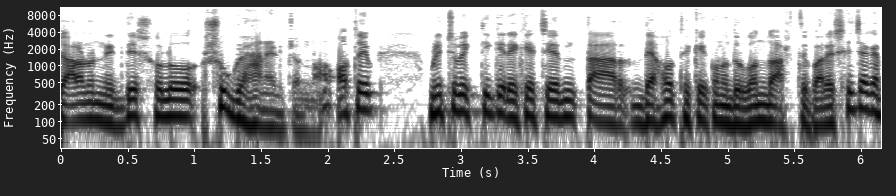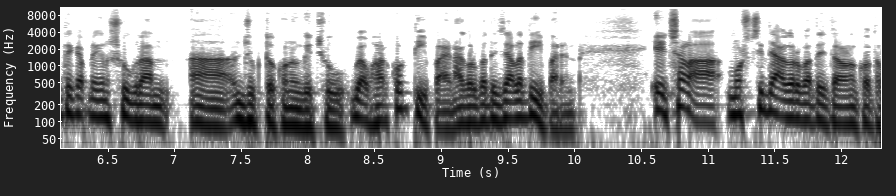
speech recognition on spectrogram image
জ্বালানোর নির্দেশ হলো সুগ্রহণের জন্য। অতএব মৃত ব্যক্তিকে রেখেছেন, তার দেহ থেকে কোনো দুর্গন্ধ আসতে পারে সেই জায়গা থেকে আপনি কোনো সুগ্রাণ যুক্ত কোনো কিছু ব্যবহার করতেই পারেন, আগরবাতি জ্বালাতেই পারেন। এছাড়া মসজিদে আগরবাতি জ্বালানোর কথা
